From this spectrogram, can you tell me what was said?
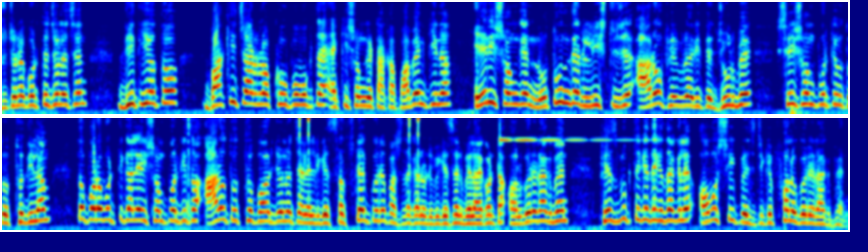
সূচনা করতে চলেছেন। দ্বিতীয়ত, বাকি চার লক্ষ উপভোক্তা একই সঙ্গে টাকা পাবেন কিনা, এরই সঙ্গে নতুনদের লিস্ট যে আরও ফেব্রুয়ারিতে জুড়বে, সেই সম্পর্কেও তথ্য দিলাম। তো পরবর্তীকালে এই সম্পর্কিত আরও তথ্য পাওয়ার জন্য চ্যানেলটিকে সাবস্ক্রাইব করে পাশে থাকা নোটিফিকেশান বেল আইকনটা অল করে রাখবেন। ফেসবুক থেকে দেখে থাকলে অবশ্যই পেজটিকে ফলো করে রাখবেন।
